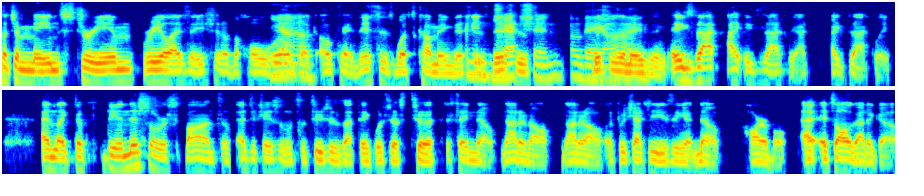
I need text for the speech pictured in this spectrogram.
such a mainstream realization of the whole world Yeah. like okay this is what's coming this An is this is injection of AI. this is amazing exact i exactly I, exactly and like the the initial response of educational institutions i think was just to to say no not at all not at all if we catch you using it no horrible it's all got to go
